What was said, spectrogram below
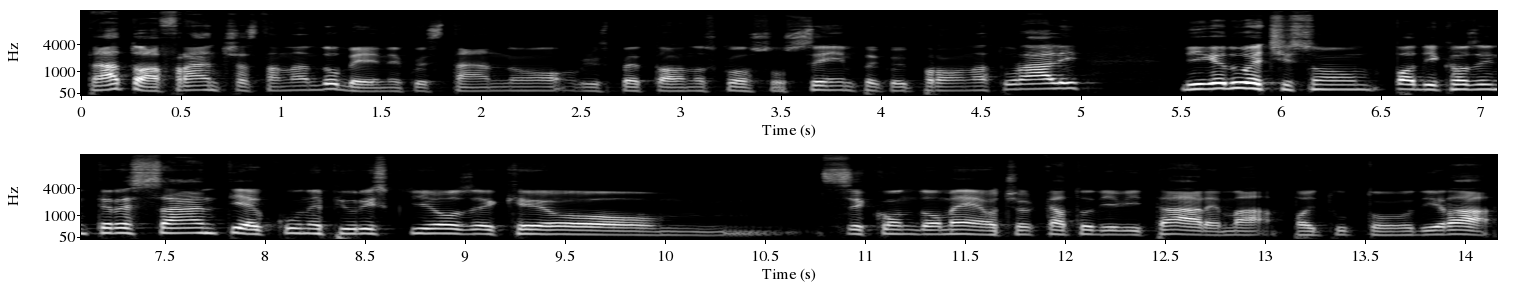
Tra l'altro la Francia sta andando bene quest'anno rispetto all'anno scorso, sempre con i pro naturali. Liga 2 ci sono un po' di cose interessanti, alcune più rischiose che ho secondo me ho cercato di evitare, ma poi tutto lo dirà.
